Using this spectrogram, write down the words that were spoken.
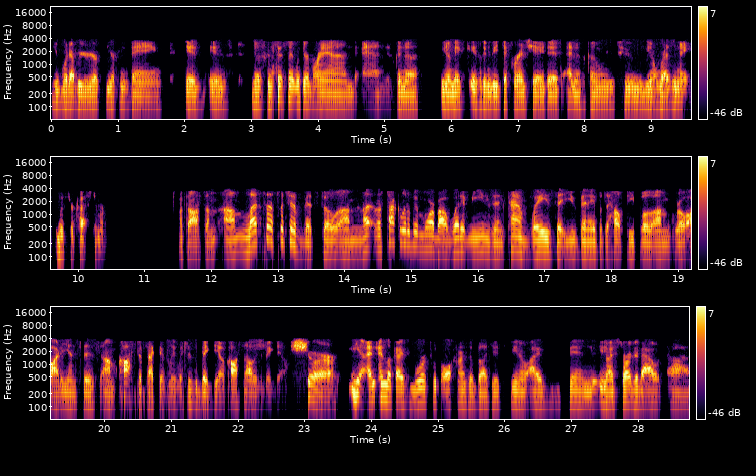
you, whatever you're you're conveying is is you know is consistent with your brand and is going to you know make is going to be differentiated and is going to you know resonate with your customer. That's awesome. Um, let's uh, switch it up a bit. So um, let, us talk a little bit more about what it means and kind of ways that you've been able to help people um, grow audiences um, cost effectively, which is a big deal. Cost is always a big deal. Sure. Yeah, and, and look, I've worked with all kinds of budgets. You know, I've been, you know, I started out uh,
